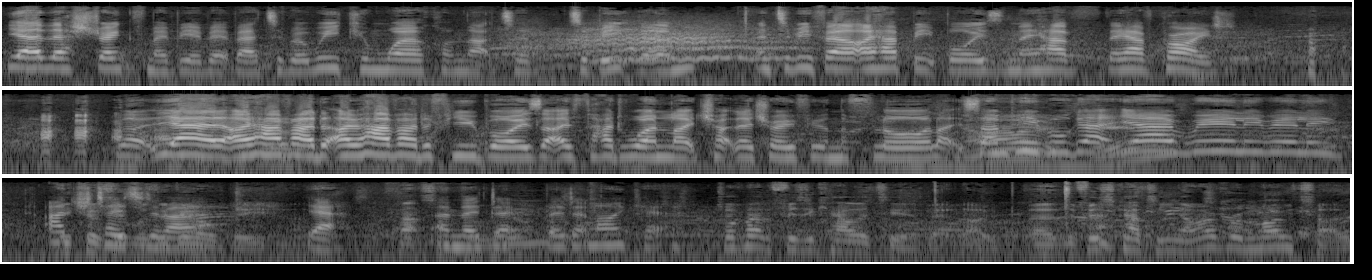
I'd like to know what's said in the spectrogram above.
yeah, their strength may be a bit better, but we can work on that to, to beat them. And to be fair, I have beat boys, and they have they have pride. Like, yeah, I have had I have had a few boys. I've had one like chuck their trophy on the floor. Like some No, people get yeah really really agitated about it. Yeah, That's and they don't they don't like it. Talk about the physicality of it, though. Uh, the physicality, you know, over a moto,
